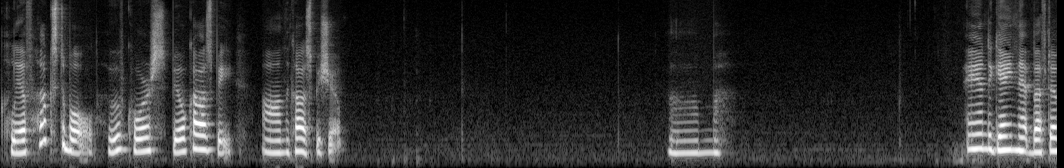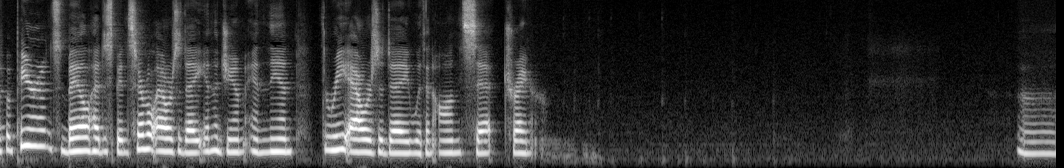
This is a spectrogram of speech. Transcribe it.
Cliff Huxtable, who, of course, Bill Cosby on The Cosby Show. Um, and to gain that buffed up appearance, Bale had to spend several hours a day in the gym and then three hours a day with an on set trainer. Uh,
